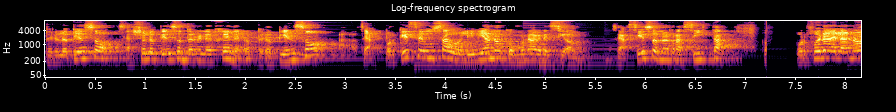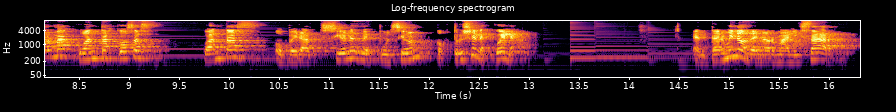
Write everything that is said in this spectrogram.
pero lo pienso, o sea, yo lo pienso en términos de género, pero pienso, o sea, ¿por qué se usa boliviano como una agresión? O sea, si eso no es racista, por fuera de la norma, ¿cuántas cosas, cuántas operaciones de expulsión construye la escuela? En términos de normalizar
